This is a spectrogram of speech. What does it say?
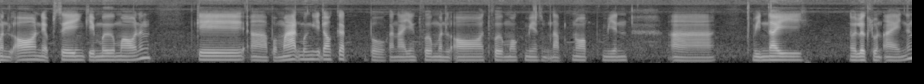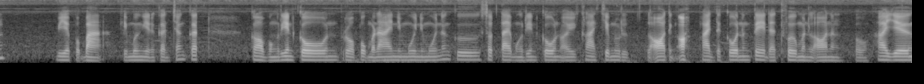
មិនល្អអ្នកផ្សេងគេមើលមកហ្នឹងគេអាប្រមាថមើងងាយដល់គិតព្រោះកាលណាយើងធ្វើមិនល្អធ្វើមកគ្មានសម្ដាប់ធ្នាប់គ្មាន អាវិន័យនៅលើខ្លួនឯងហ្នឹងវាពិបាកគេមើងងាយដល់គិតអញ្ចឹងគិតក៏បង្រៀនកូនព្រោះឪពុកម្ដាយនីមួយនីមួយហ្នឹងគឺសុទ្ធតែបង្រៀនកូនឲ្យខ្លាចជាមនុស្សល្អទាំងអស់ខ្លាចតែកូនហ្នឹងទេដែលធ្វើមិនល្អហ្នឹងព្រោះហើយយើង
